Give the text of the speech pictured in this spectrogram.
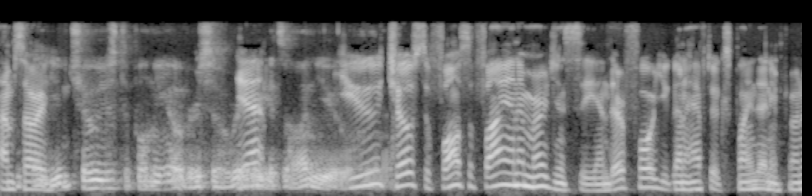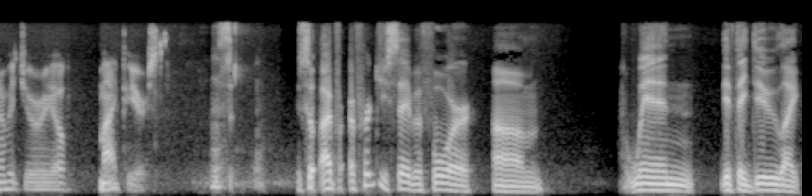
I'm sorry. You chose to pull me over, so really yeah, it's on you. You chose to falsify an emergency, and therefore you're going to have to explain that in front of a jury of my peers. So, so I've I've heard you say before, um, when if they do like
